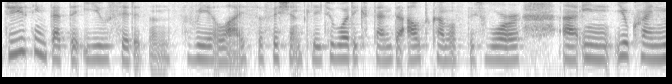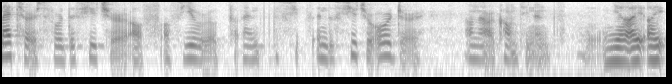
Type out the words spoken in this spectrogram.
do you think that the EU citizens realize sufficiently to what extent the outcome of this war uh, in Ukraine matters for the future of, of Europe and the, and the future order on our continent? Yeah, I, I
